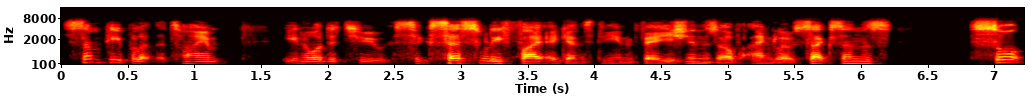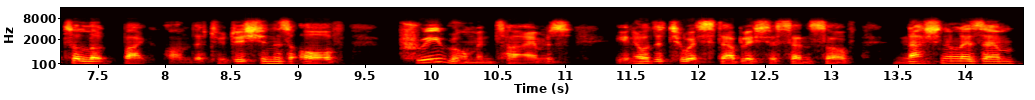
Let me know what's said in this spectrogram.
some people at the time, in order to successfully fight against the invasions of Anglo Saxons, sought to look back on the traditions of pre Roman times in order to establish a sense of nationalism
